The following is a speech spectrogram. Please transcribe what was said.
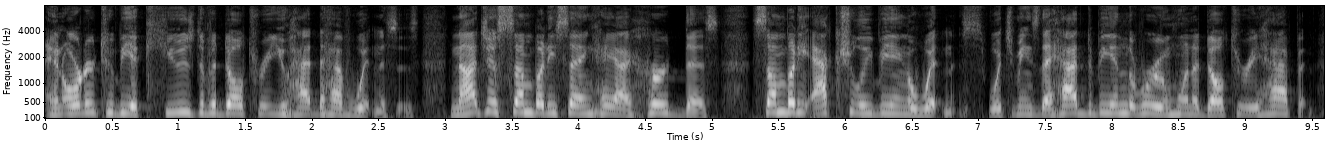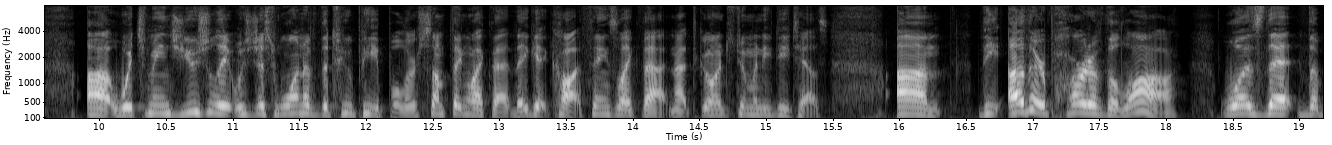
in order to be accused of adultery, you had to have witnesses. Not just somebody saying, Hey, I heard this, somebody actually being a witness, which means they had to be in the room when adultery happened, uh, which means usually it was just one of the two people or something like that. They get caught, things like that, not to go into too many details. Um, the other part of the law was that the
